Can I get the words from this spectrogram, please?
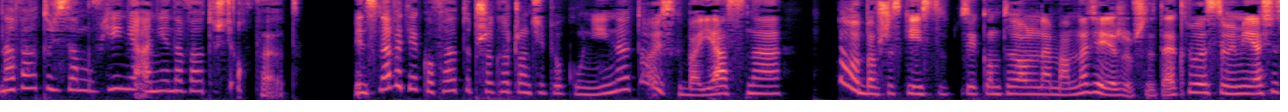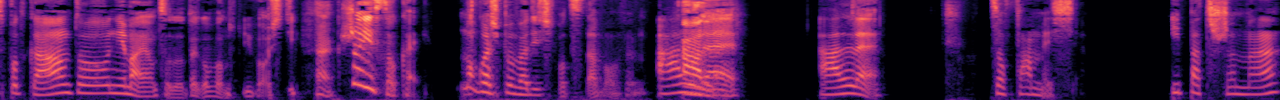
na wartość zamówienia, a nie na wartość ofert. Więc nawet jak oferty przekroczą ci próg unijny, to jest chyba jasne. No chyba wszystkie instytucje kontrolne, mam nadzieję, że wszystkie te, które z którymi ja się spotkałam, to nie mają co do tego wątpliwości. Tak. Że jest okej. Mogłaś prowadzić w podstawowym. Ale, Ale. ale, cofamy się i patrzymy,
